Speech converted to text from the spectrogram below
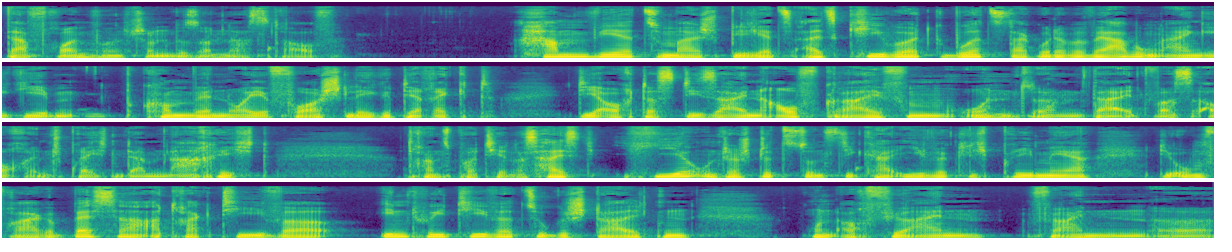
da freuen wir uns schon besonders drauf. Haben wir zum Beispiel jetzt als Keyword Geburtstag oder Bewerbung eingegeben, bekommen wir neue Vorschläge direkt, die auch das Design aufgreifen und ähm, da etwas auch entsprechend der Nachricht transportieren. Das heißt, hier unterstützt uns die KI wirklich primär, die Umfrage besser, attraktiver, intuitiver zu gestalten und auch für einen für einen äh,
